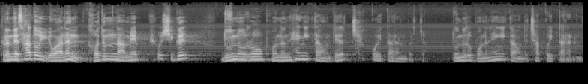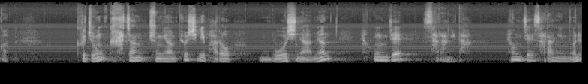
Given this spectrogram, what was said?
그런데 사도 요한은 거듭남의 표식을 눈으로 보는 행위 가운데 찾고 있다는 거죠. 눈으로 보는 행위 가운데 찾고 있다는 것. 그중 가장 중요한 표식이 바로 무엇이냐면 형제 사랑이다. 형제 사랑임을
